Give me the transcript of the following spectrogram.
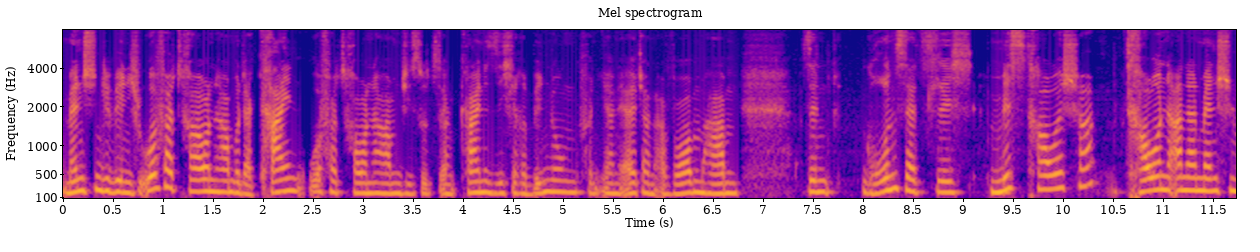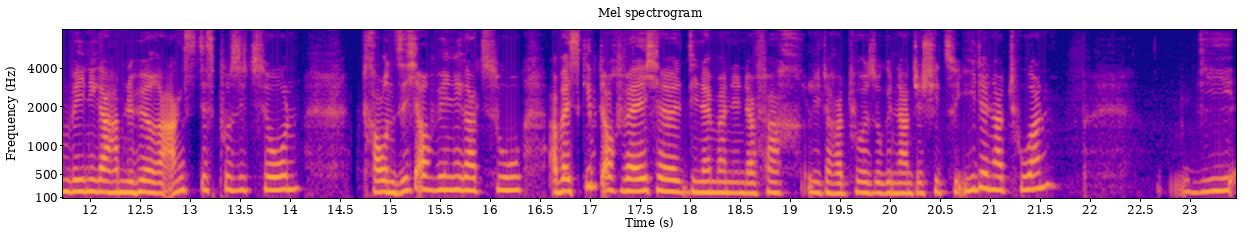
Menschen, die wenig Urvertrauen haben oder kein Urvertrauen haben, die sozusagen keine sichere Bindung von ihren Eltern erworben haben, sind grundsätzlich misstrauischer, trauen anderen Menschen weniger, haben eine höhere Angstdisposition, trauen sich auch weniger zu. Aber es gibt auch welche, die nennt man in der Fachliteratur sogenannte schizoide Naturen, die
